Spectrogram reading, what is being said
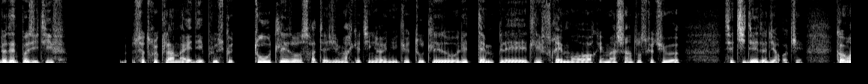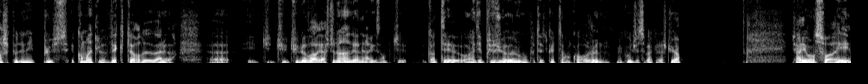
le net positif, ce truc-là m'a aidé plus que toutes les autres stratégies marketing réunies, que toutes les, les templates, les frameworks, les machins, tout ce que tu veux, cette idée de dire, OK, comment je peux donner plus et comment être le vecteur de valeur? Euh, tu, tu, tu, le vois, regarde, je te donne un dernier exemple. quand es, on était plus jeune, ou peut-être que tu es encore jeune, mais écoute, je sais pas quel âge tu as, tu arrives en soirée,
